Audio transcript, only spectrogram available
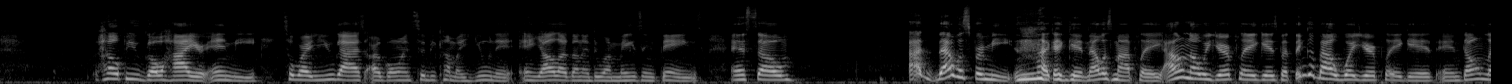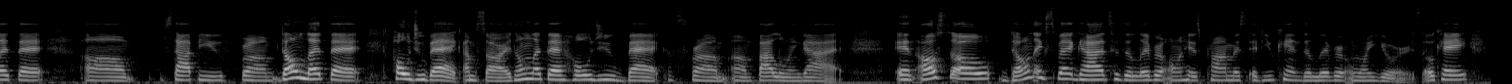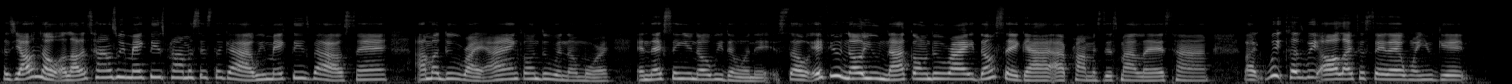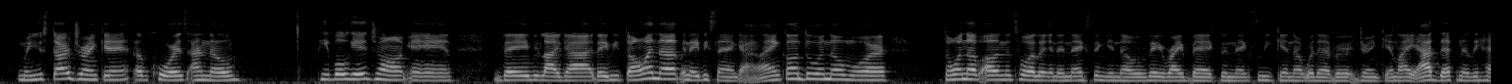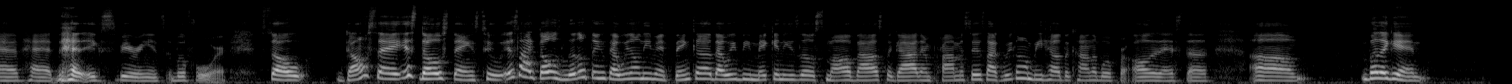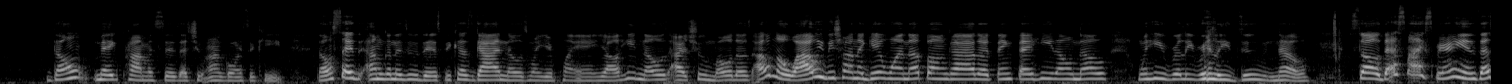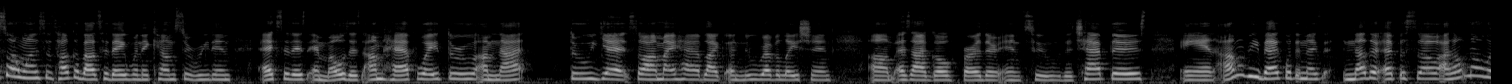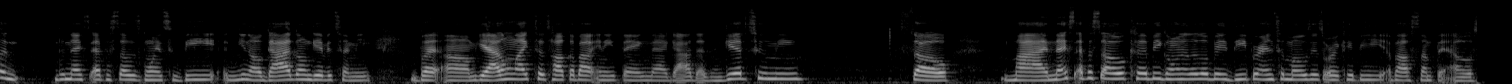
help you go higher in me to where you guys are going to become a unit and y'all are going to do amazing things. And so I, that was for me. like again, that was my plague. I don't know what your plague is, but think about what your plague is and don't let that um stop you from don't let that hold you back. I'm sorry. Don't let that hold you back from um following God And also, don't expect God to deliver on his promise if you can't deliver on yours, okay? Because y'all know a lot of times we make these promises to God. We make these vows saying, I'm going to do right. I ain't going to do it no more. And next thing you know, we doing it. So if you know you not going to do right, don't say, God, I promise this my last time. Like, we, because we all like to say that when you get, when you start drinking, of course, I know people get drunk and they be like, God, they be throwing up and they be saying, God, I ain't gonna do it no more. Throwing up all in the toilet, and the next thing you know, they right back the next weekend or whatever drinking. Like, I definitely have had that experience before. So, don't say it's those things too. It's like those little things that we don't even think of that we be making these little small vows to God and promises. Like, we're gonna be held accountable for all of that stuff. Um, but again, don't make promises that you aren't going to keep. Don't say I'm gonna do this because God knows when you're playing, y'all. He knows our true motives. I don't know why we be trying to get one up on God or think that He don't know when He really, really do know. So that's my experience. That's what I wanted to talk about today when it comes to reading Exodus and Moses. I'm halfway through. I'm not through yet, so I might have like a new revelation um, as I go further into the chapters. And I'm gonna be back with the next another episode. I don't know what the next episode is going to be. You know, God gonna give it to me. But um yeah, I don't like to talk about anything that God doesn't give to me. So my next episode could be going a little bit deeper into Moses or it could be about something else.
